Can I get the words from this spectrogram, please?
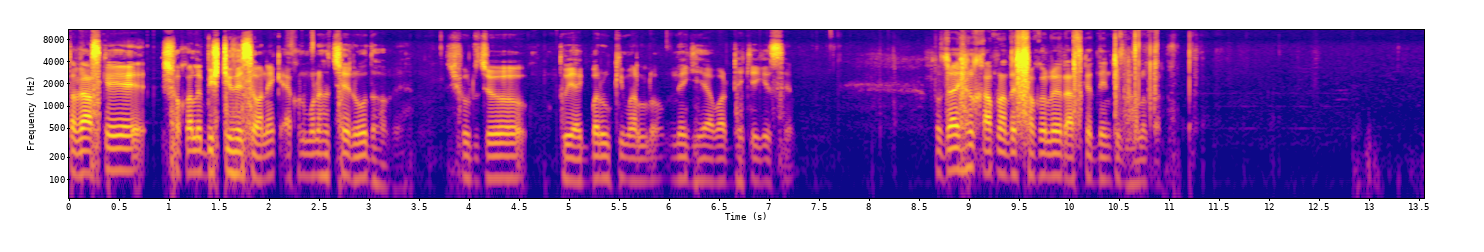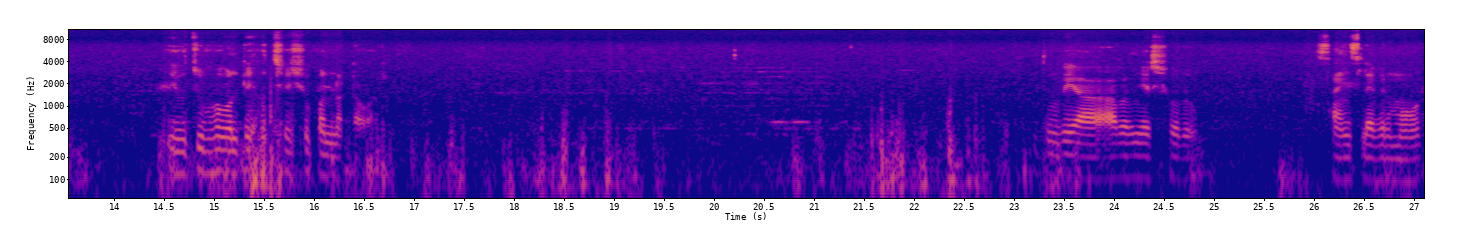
তবে আজকে সকালে বৃষ্টি হয়েছে অনেক, এখন মনে হচ্ছে রোদ হবে। সূর্য দুই একবার উকি মারলো, মেঘে আবার ঢেকে গেছে। তো যাই হোক, আপনাদের সকলের আজকের দিনটি ভালো কাটুক। এই উঁচু ভবনটি হচ্ছে সুপর্ণা টাওয়ার। দূরে আরঙের শোরুম, সায়েন্স ল্যাবের মোড়।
